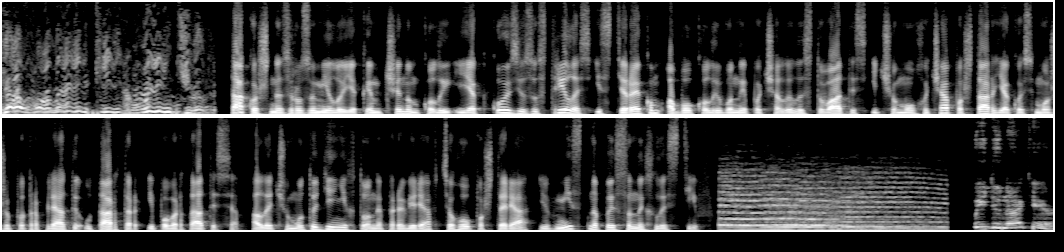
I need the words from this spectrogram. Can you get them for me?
Я маленький гвинтик! Також незрозуміло, яким чином, коли і як Козі зустрілась із Тіреком, або коли вони почали листуватись, і чому, хоча поштар якось може потрапляти у тартар і повертатися, але чому тоді ніхто не перевіряв цього поштаря і вміст написаних листів? We do not care.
